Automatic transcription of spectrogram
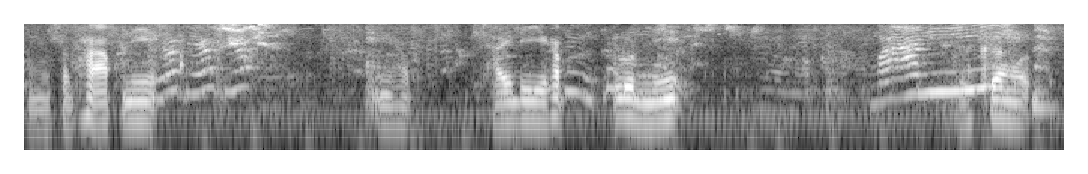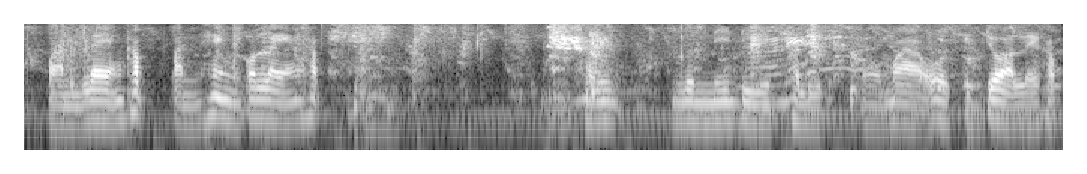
อืมสภาพนี้เดี๋ยวเดี๋ยวเดี๋ยวนี่ครับ ใช้ดีครับรุ่นนี้มานี่เครื่องปั่นแรงครับ ปั่นแห้งก็แรงครับใช้ รุ่นนี้ดีผลิตออกมาโอ้สุดยอดเลยครับ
